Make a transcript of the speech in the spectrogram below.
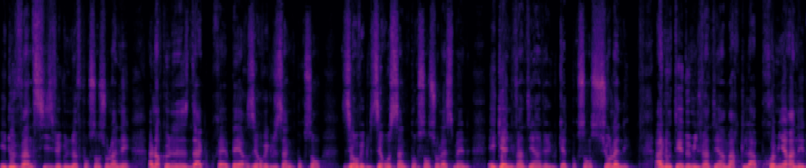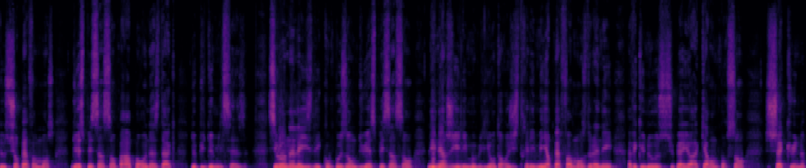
et de 26,9% sur l'année, alors que le Nasdaq perd 0,5%, 0,05% sur la semaine et gagne 21,4% sur l'année. À noter, 2021 marque la première année de surperformance du SP500 par rapport au Nasdaq depuis 2016. Si l'on analyse les composantes du SP500, l'énergie et l'immobilier ont enregistré les meilleures performances de l'année avec une hausse supérieure à 40% chacune,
